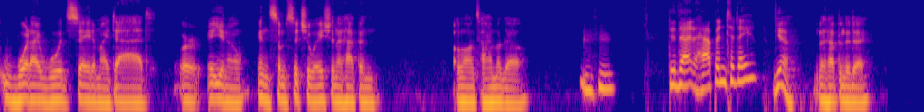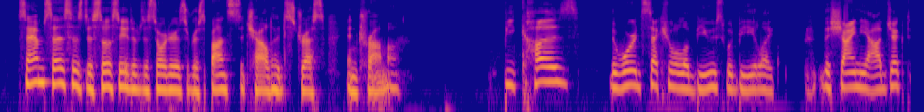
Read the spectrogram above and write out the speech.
what I would say to my dad or you know in some situation that happened a long time ago. Mm-hmm. Did that happen today? Yeah, that happened today. Sam says his dissociative disorder is a response to childhood stress and trauma. because the word sexual abuse would be like the shiny object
